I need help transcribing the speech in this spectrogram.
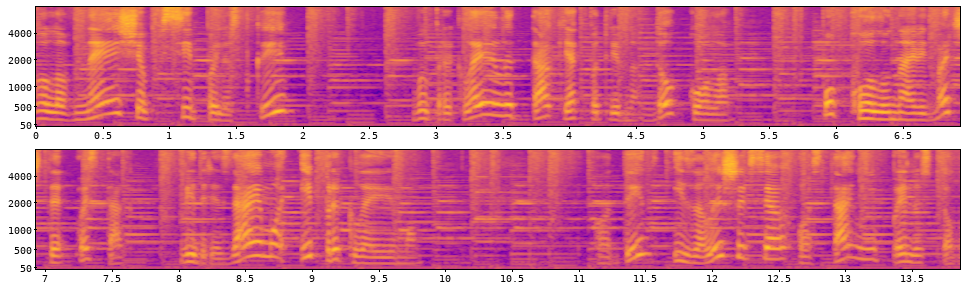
Головне, щоб всі пелюстки ви приклеїли так, як потрібно, до кола. По колу навіть, бачите, ось так. Відрізаємо і приклеюємо. Один і залишився останній пелюсток.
